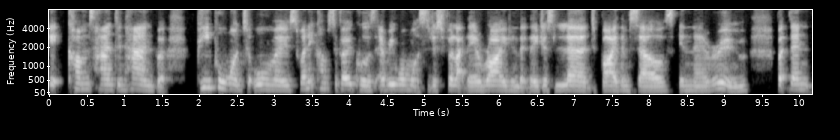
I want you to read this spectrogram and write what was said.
it, comes hand in hand, but people want to almost, when it comes to vocals, everyone wants to just feel like they arrived and that they just learnt by themselves in their room. But then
